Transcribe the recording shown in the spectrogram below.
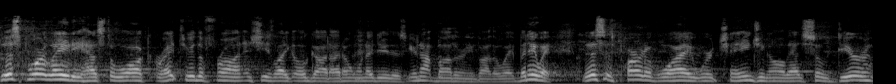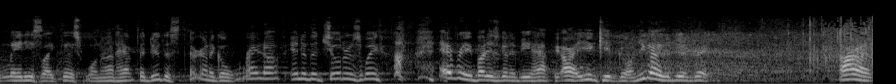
This poor lady has to walk right through the front, and she's like, oh God, I don't want to do this. You're not bothering me, by the way. But anyway, this is part of why we're changing all that. So, dear ladies like this will not have to do this. They're going to go right off into the children's wing. Everybody's going to be happy. All right, you can keep going. You guys are doing great. All right.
